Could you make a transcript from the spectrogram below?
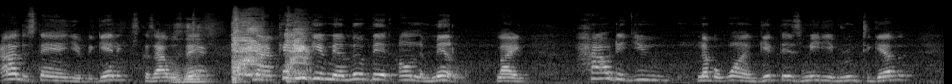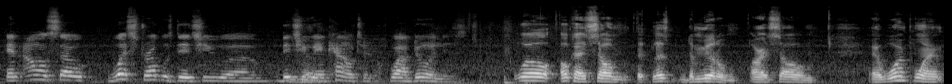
I understand your beginnings because I was Mhm. there. Now, can you give me a little bit on the middle? Like, how did you, number one, get this media group together, and also, what struggles did you uh, did you Yeah. encounter while doing this? Well, okay, so let's the middle. All right, so at one point,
